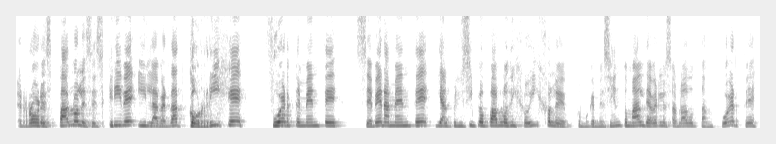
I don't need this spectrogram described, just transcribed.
errores. Pablo les escribe y la verdad corrige fuertemente, severamente. Y al principio Pablo dijo, híjole, como que me siento mal de haberles hablado tan fuerte.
